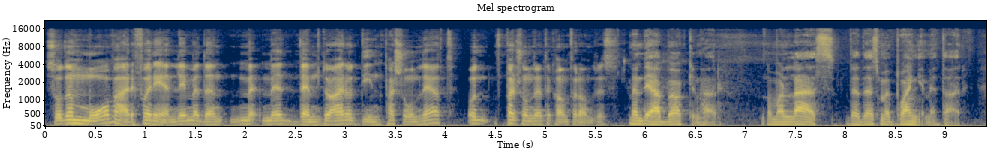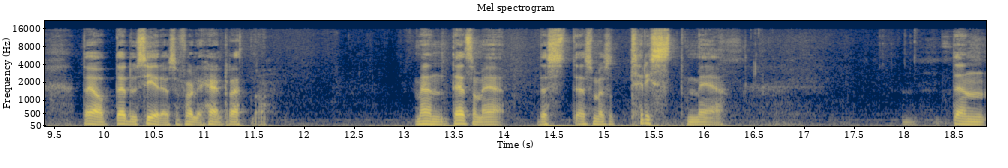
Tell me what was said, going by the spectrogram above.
Så det må være forenlig med, den, med, med, hvem du er, og din personlighet. Og personligheter kan forandres. Men de her bøkene her, når man leser Det er det som er poenget mitt her. Det er at det du sier, er selvfølgelig helt rett nå. Men det som er, det, det som er så trist med den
